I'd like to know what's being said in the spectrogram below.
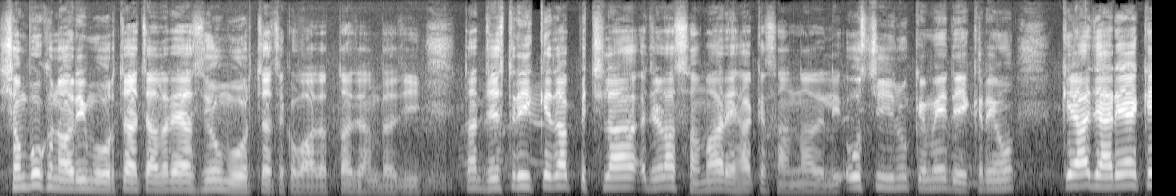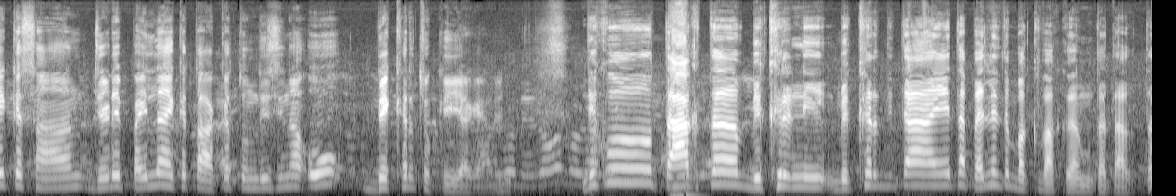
ਸ਼ੰਭੂ ਖਨੌਰੀ ਮੋਰਚਾ ਚੱਲ ਰਿਹਾ ਸੀ ਉਹ ਮੋਰਚਾ ਚੁਕਵਾ ਦਿੱਤਾ ਜਾਂਦਾ ਜੀ। ਤਾਂ ਜਿਸ ਤਰੀਕੇ ਦਾ ਪਿਛਲਾ ਜਿਹੜਾ ਸਮਾਂ ਰਿਹਾ ਕਿਸਾਨਾਂ ਦੇ ਲਈ ਉਸ ਚੀਜ਼ ਨੂੰ ਕਿਵੇਂ ਦੇਖ ਰਹੇ ਹੋ? ਕਿਹਾ ਜਾ ਰਿਹਾ ਹੈ ਕਿ ਕਿਸਾਨ ਜਿਹੜੇ ਪਹਿਲਾਂ ਇੱਕ ਤਾਕਤ ਹੁੰਦੀ ਸੀ ਨਾ ਉਹ ਬਿਖਰ ਚੁੱਕੀ ਆ ਕਹਿੰਦੇ ਦੇਖੋ, ਤਾਕਤ ਬਿਖਰਨੀ, ਬਿਖਰਦੀ ਤਾਂ ਇਹ ਤਾਂ ਪਹਿਲੇ ਤੋਂ ਵੱਖ-ਵੱਖ ਹੈ ਤਾਂ ਤਾਕਤ।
